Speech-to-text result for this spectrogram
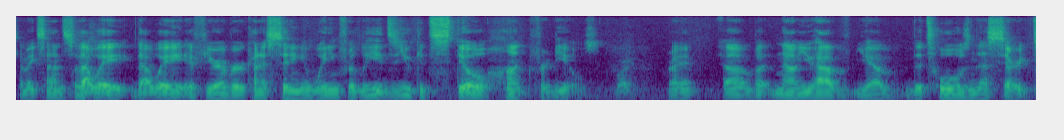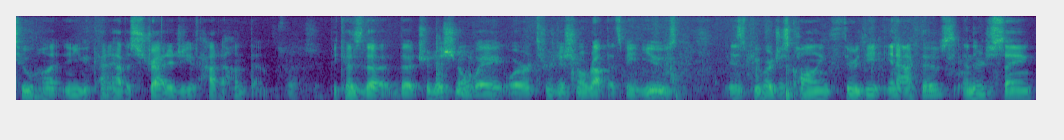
Does that make sense? So that way, that way, if you're ever kind of sitting and waiting for leads, you could still hunt for deals, Right. right? Uh, but now you have you have the tools necessary to hunt, and you kind of have a strategy of how to hunt them. Gotcha. Because the the traditional way or traditional route that's being used is people are just calling through the inactives, and they're just saying,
